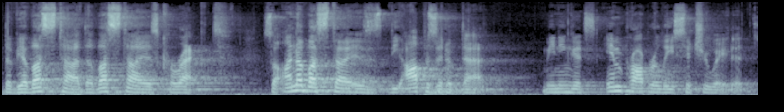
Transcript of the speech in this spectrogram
the vyavastha, the vasta is correct. So anavasta is the opposite of that, meaning it's improperly situated.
